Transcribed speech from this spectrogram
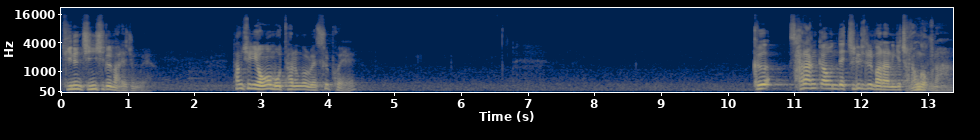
뒤는 진실을 말해준 거예요. 당신이 영어 못하는 걸 왜 슬퍼해? 그 사랑 가운데 진리를 말하는 게 저런 거구나.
